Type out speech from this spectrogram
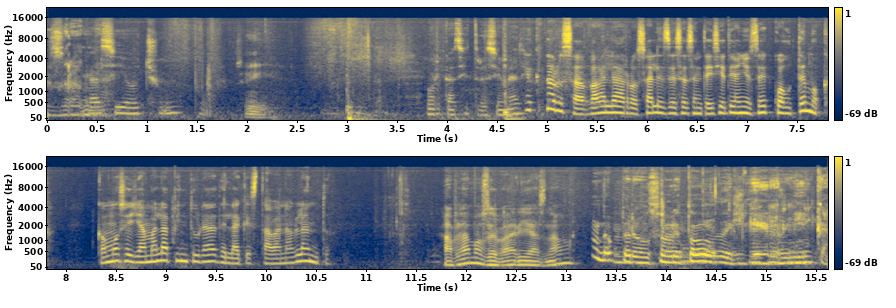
Es grande. Casi ocho. Sí. Por casi tres y medio. Héctor Zavala Rosales, de 67 años, de Cuauhtémoc. ¿Cómo se llama la pintura de la que estaban hablando? Hablamos de varias, ¿no? No, pero sobre todo del Guernica,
